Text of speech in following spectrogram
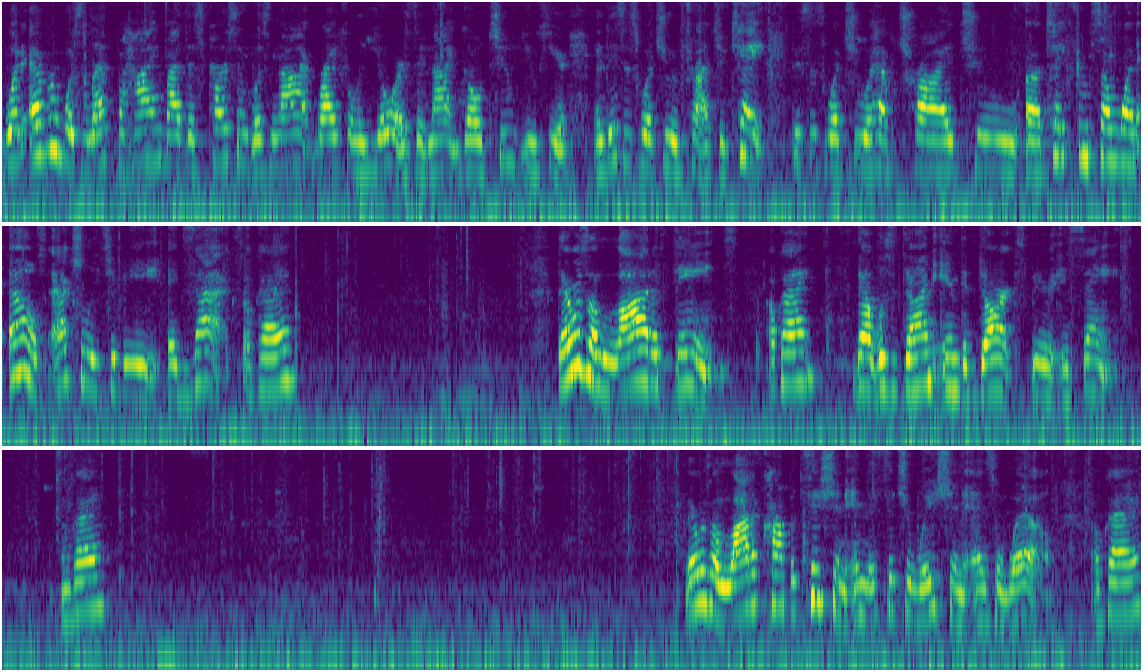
whatever was left behind by this person was not rightfully yours, did not go to you here. And this is what you have tried to take. This is what you have tried to uh, take from someone else, actually, to be exact, okay? There was a lot of things, okay, that was done in the dark, Spirit is saying, okay? There was a lot of competition in this situation as well. Okay.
